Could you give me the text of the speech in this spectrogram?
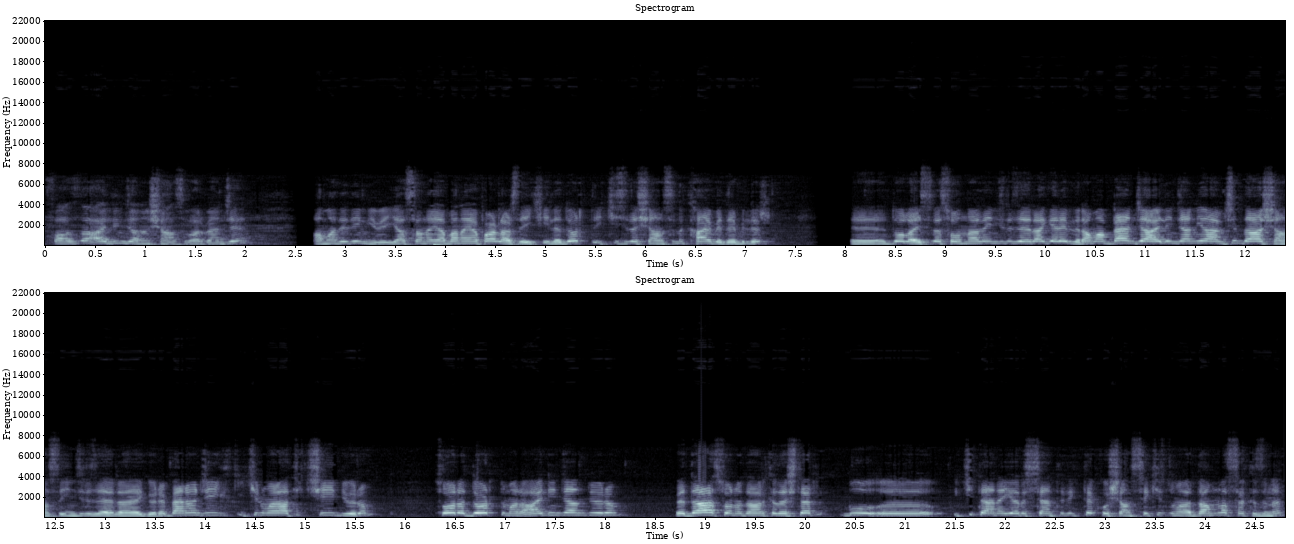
fazla Aylincan'ın şansı var bence. Ama dediğim gibi ya sana ya bana yaparlarsa 2 ile 4 ikisi de şansını kaybedebilir. Ee, dolayısıyla sonlarda İnciliz Zehra gelebilir. Ama bence Aylincan yarın için daha şanslı İnciliz Zehra'ya göre. Ben önce ilk 2 numara Atik Çiçeği diyorum. Sonra 4 numara Aylincan diyorum. Ve daha sonra da arkadaşlar bu e, iki tane yarış sentetikte koşan 8 numara Damla Sakızı'nın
